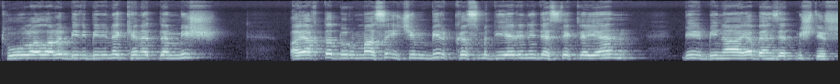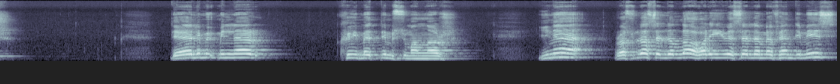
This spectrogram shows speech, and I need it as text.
tuğlaları birbirine kenetlenmiş, ayakta durması için bir kısmı diğerini destekleyen bir binaya benzetmiştir. Değerli müminler, kıymetli Müslümanlar, yine Resulullah sallallahu aleyhi ve sellem Efendimiz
